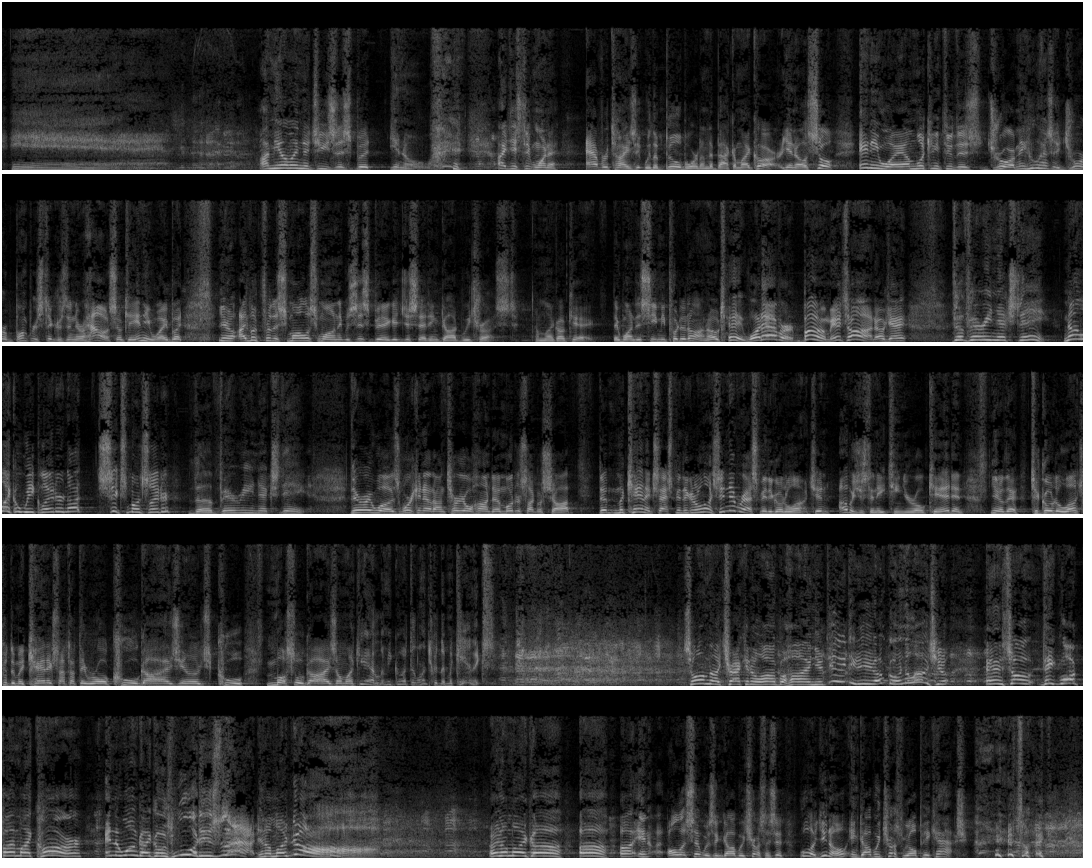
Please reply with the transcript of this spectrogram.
I'm yelling to Jesus, but you know, I just didn't want to advertise it with a billboard on the back of my car, you know. So anyway, I'm looking through this drawer. I mean, who has a drawer of bumper stickers in their house? Okay, anyway, but you know, I looked for the smallest one. It was this big. It just said, "In God We Trust." I'm like, okay. They wanted to see me put it on. Okay, whatever. Boom, it's on. Okay. The very next day, Not like a week later, not six months later, the very next day. There I was working at Ontario Honda motorcycle shop. The mechanics asked me to go to lunch. They never asked me to go to lunch. And I was just an 18 year old kid. And, you know, to go to lunch with the mechanics, I thought they were all cool guys, you know, just cool muscle guys. I'm like, yeah, let me go out to lunch with the mechanics. So I'm like tracking along behind you. I'm going to lunch, you know. And so they walk by my car, and the one guy goes, What is that? And I'm like, No. And I'm like, uh, uh, uh, and all it said was, in God we trust. I said, well, you know, in God we trust, we all pay cash. it's like,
